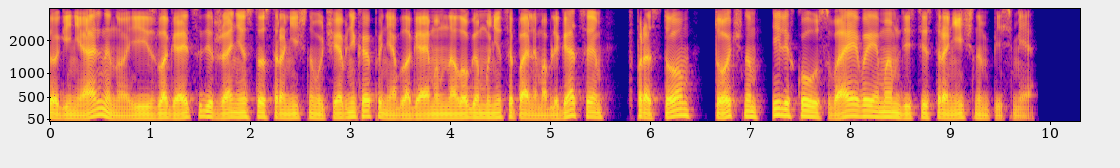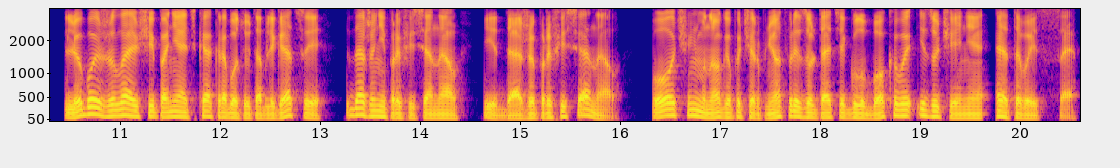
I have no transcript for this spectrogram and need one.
что гениально, но и излагает содержание 100-страничного учебника по необлагаемым налогам муниципальным облигациям в простом, точном и легко усваиваемом 10-страничном письме. Любой желающий понять, как работают облигации, даже не профессионал и даже профессионал, очень много почерпнет в результате глубокого изучения этого эссе.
